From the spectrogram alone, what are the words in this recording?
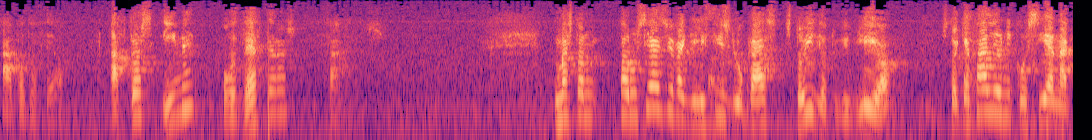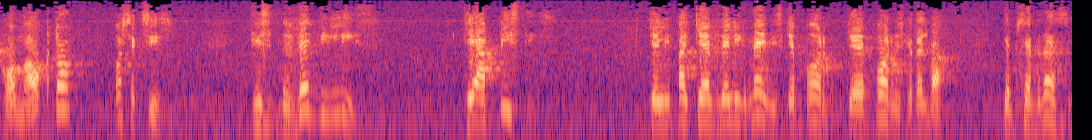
από το Θεό. Αυτός είναι ο δεύτερος θάνατος. Μας τον παρουσιάζει ο Ευαγγελιστής Λουκάς στο ίδιο του βιβλίο στο κεφάλαιο 21,8 ως εξής. Της δεδηλής και απίστης και λοιπά και ευδελιγμένης και, πόρ, και πόρνης και τα λοιπά και ψευδέση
